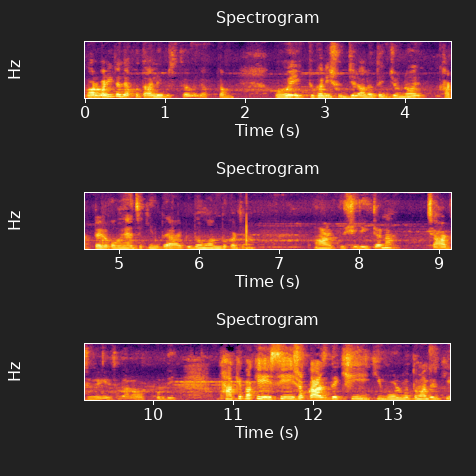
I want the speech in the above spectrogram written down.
ঘর বাড়িটা দেখো তাহলেই বুঝতে হবে, দেখো কেমন। ওই একটুখানি সূর্যের আলোতের জন্য ঘাটটা এরকম হয়ে আছে, কিন্তু একদম অন্ধকার জানো আর খুশির এইটা না চার্জ হয়ে গেছে দাঁড়া অফ করে দিই। ফাঁকে ফাঁকে এসে এইসব কাজ দেখি, কি বলব তোমাদেরকে?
